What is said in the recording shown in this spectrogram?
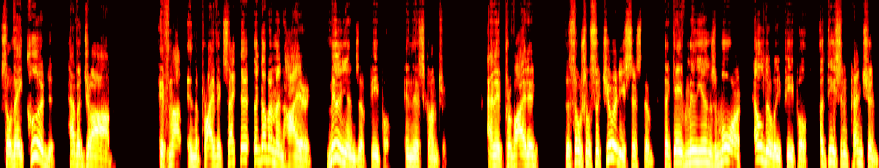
so they could have a job if not in the private sector, the government hired millions of people in this country. And it provided the social security system that gave millions more elderly people a decent pension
